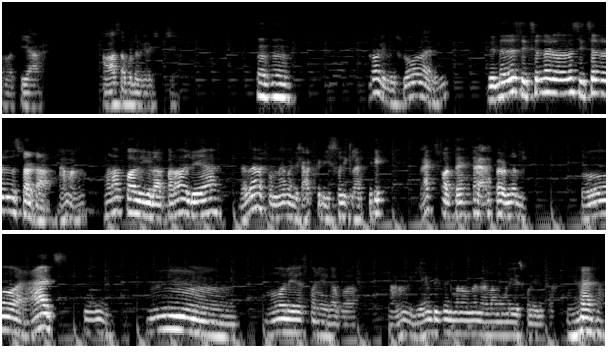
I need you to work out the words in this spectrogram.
பாத்தியா? ஆசைப்பட்டது கிடைச்சிச்சு கொஞ்சம் ஸ்லோவாக தான் இருக்கு. என்னது சிக்ஸ் ஹண்ட்ரட் வந்து சிக்ஸ் ஹண்ட்ரட் ஸ்டார்ட்டா ஆமாம் அடப்பாவிகளா பரவாயில்லையா. அதான் சொன்னேன் கொஞ்சம் ஷார்ட் கட் யூஸ் பண்ணிக்கலாம் மேக்ஸ் பார்த்தேன். ஓ ஆட்ஸ் மூளை யூஸ் பண்ணியிருக்காப்பா. நானும் கேம் டிசைன் பண்ண வந்து நல்லா மூளை யூஸ் பண்ணியிருப்பான்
